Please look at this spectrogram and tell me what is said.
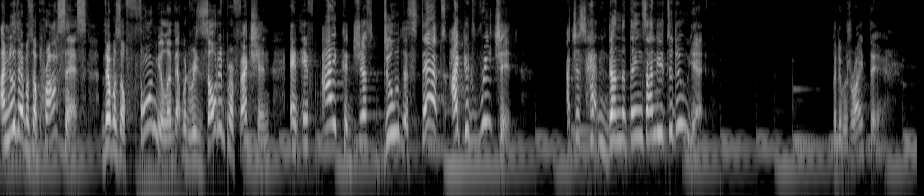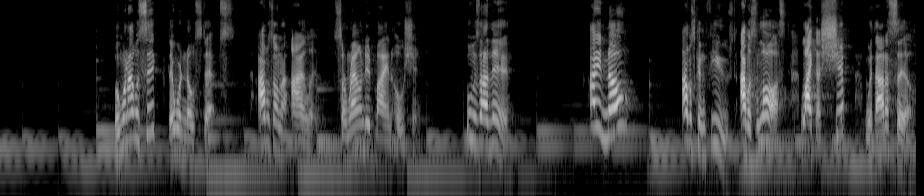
I knew there was a process, there was a formula that would result in perfection, and if I could just do the steps, I could reach it. I just hadn't done the things I needed to do yet. But it was right there. But when I was sick, there were no steps. I was on an island surrounded by an ocean. Who was I then? I didn't know. I was confused. I was lost, like a ship without a sail.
